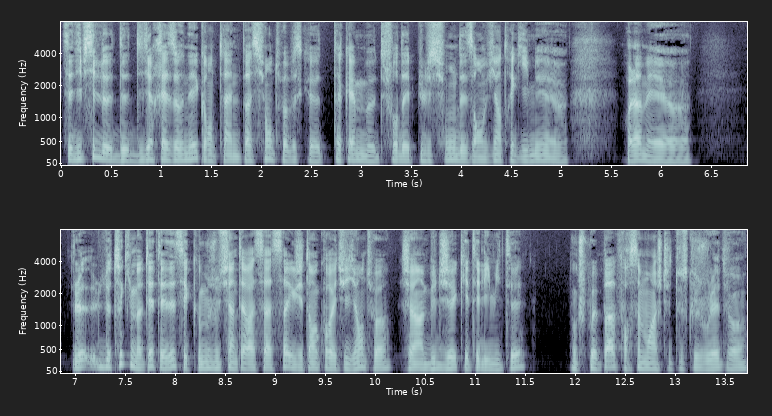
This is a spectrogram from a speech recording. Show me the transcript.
c'est difficile de, de, dire raisonner quand t'as une passion, tu vois, parce que t'as quand même toujours des pulsions, des envies entre guillemets. voilà, mais le, le, truc qui m'a peut-être aidé, c'est que comme je me suis intéressé à ça et que j'étais encore étudiant, tu vois, j'avais un budget qui était limité, donc je pouvais pas forcément acheter tout ce que je voulais, tu vois.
